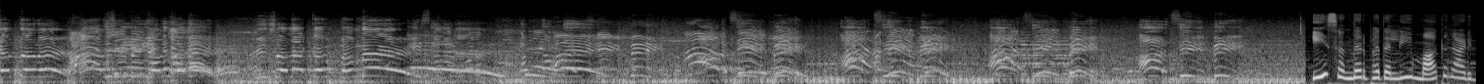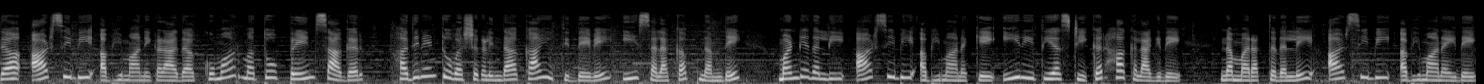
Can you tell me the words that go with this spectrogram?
ಗೆಲ್ತಾರೆ ಗೆಲ್ತಾರೆ? ಈ ಸಲ ಕಪ್ ನಮ್ದೇ. ಈ ಸಂದರ್ಭದಲ್ಲಿ ಮಾತನಾಡಿದ ಆರ್ಸಿಬಿ ಅಭಿಮಾನಿಗಳಾದ ಕುಮಾರ್ ಮತ್ತು ಪ್ರೇಮ್ ಸಾಗರ್ ಹದಿನೆಂಟು ವರ್ಷಗಳಿಂದ ಕಾಯುತ್ತಿದ್ದೇವೆ ಈ ಸಲ ಕಪ್ ನಮ್ದೇ. ಮಂಡ್ಯದಲ್ಲಿ ಆರ್ಸಿಬಿ ಅಭಿಮಾನಕ್ಕೆ ಈ ರೀತಿಯ ಸ್ಟೀಕರ್ ಹಾಕಲಾಗಿದೆ. ನಮ್ಮ ರಕ್ತದಲ್ಲಿ ಆರ್ಸಿಬಿ ಅಭಿಮಾನ ಇದೆ.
